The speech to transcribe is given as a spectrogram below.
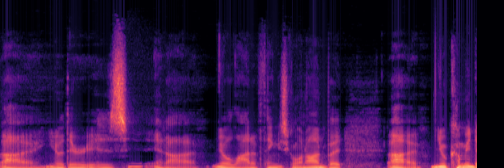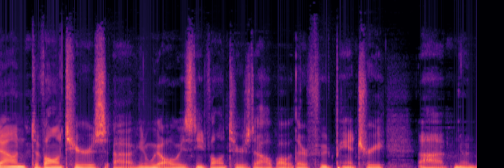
Uh, you know, there is, uh, you know, a lot of things going on, but, uh, you know, coming down to volunteers, uh, you know, we always need volunteers to help out with our food pantry. Uh, you know,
